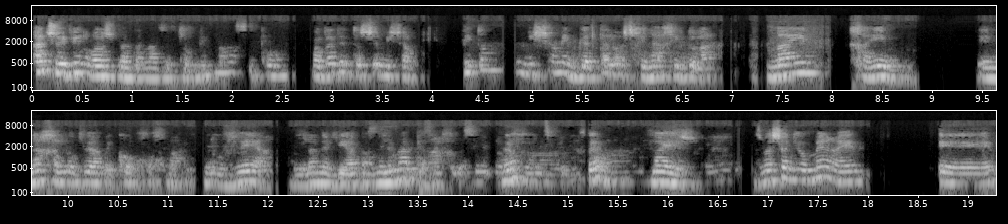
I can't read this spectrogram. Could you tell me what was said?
עד שהוא הבין ראש באדמה זה טוב, נגמר הסיפור. עבד את השם משם. פתאום משם התגלתה לו השכינה הכי גדולה. מים חיים. נחל נובע מקור חוכמה. נובע, מילה נביאה באה מלמטה. זהו, מה יש? אז מה שאני אומרת, אה,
